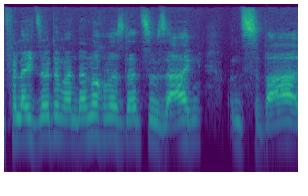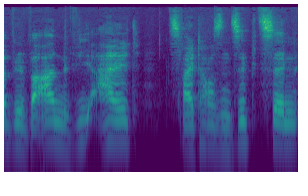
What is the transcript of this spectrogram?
vielleicht sollte man dann noch was dazu sagen. Und zwar, wir waren wie alt? 2017,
